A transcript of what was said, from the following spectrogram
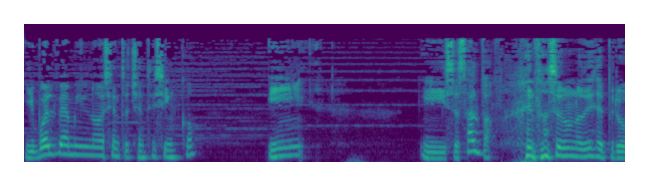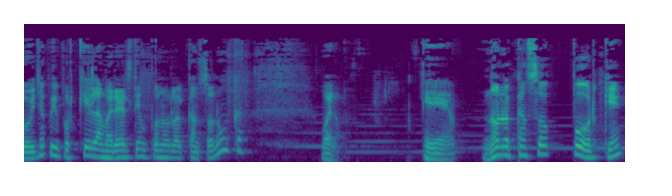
y vuelve a 1985 y, y se salva. Entonces uno dice, pero ya, ¿y por qué la marea del tiempo no lo alcanzó nunca? Bueno, eh, no lo alcanzó porque,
